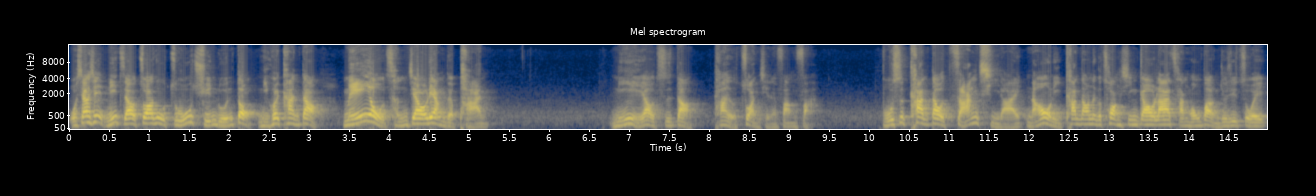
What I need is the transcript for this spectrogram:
我相信你只要抓住族群轮动，你会看到没有成交量的盘，你也要知道它有赚钱的方法，不是看到涨起来，然后你看到那个创新高拉长红棒你就去追。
